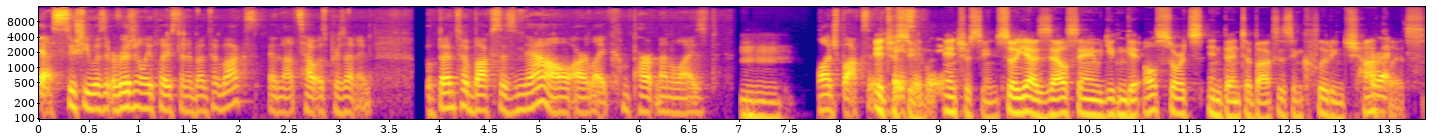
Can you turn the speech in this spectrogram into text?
yes, sushi was originally placed in a bento box, and that's how it was presented. But bento boxes now are like compartmentalized hmm lunch boxes, Interesting. basically. Interesting. So yeah, Zal saying you can get all sorts in bento boxes, including chocolates.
